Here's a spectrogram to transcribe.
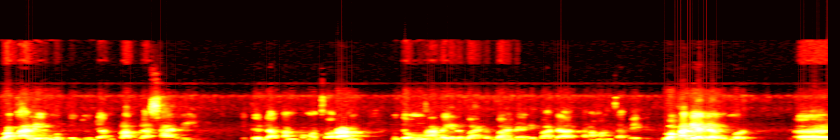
dua kali umur 7 dan 14 hari. Itu dilakukan pengocoran untuk mengaliri rebah-rebah daripada tanaman cabai. Dua kali ada umur eh,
